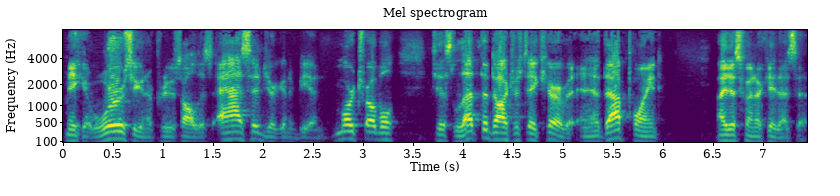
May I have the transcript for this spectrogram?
make it worse. You're going to produce all this acid. You're going to be in more trouble. Just let the doctors take care of it. And at that point, I just went, okay, that's it.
